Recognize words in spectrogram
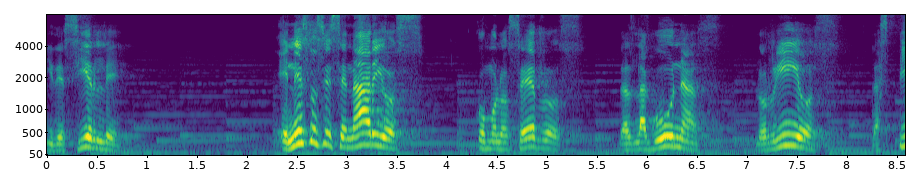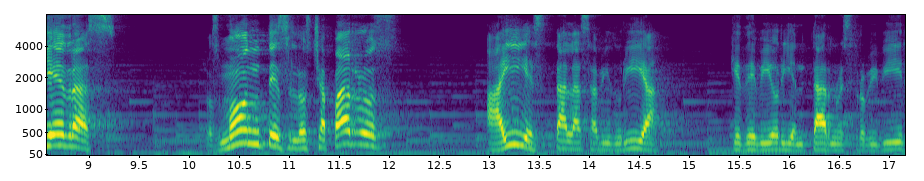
Y decirle, en esos escenarios, como los cerros, las lagunas, los ríos, las piedras, los montes, los chaparros, ahí está la sabiduría que debe orientar nuestro vivir,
